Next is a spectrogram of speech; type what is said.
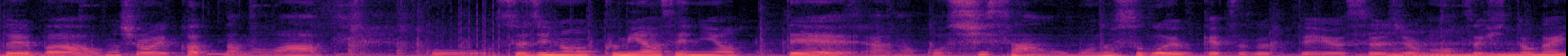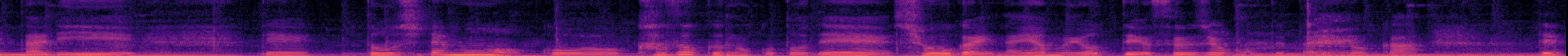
例えば面白かったのはこう数字の組み合わせによってあのこう資産をものすごい受け継ぐっていう数字を持つ人がいたりでどうしてもこう家族のことで生涯悩むよっていう数字を持ってたりとか。で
